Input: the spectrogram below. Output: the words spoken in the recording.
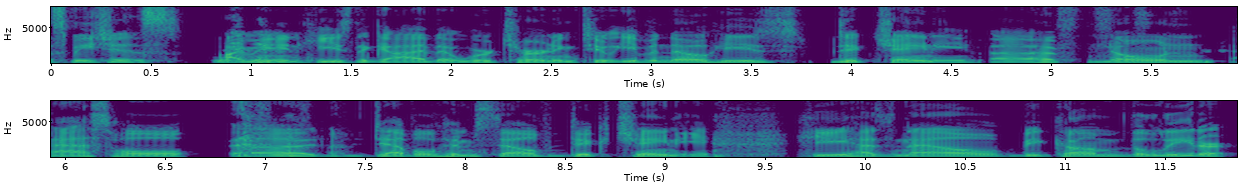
speeches? I mean, he's the guy that we're turning to, even though he's Dick Cheney, uh, known asshole, uh, devil himself, Dick Cheney. He has now become the leader.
